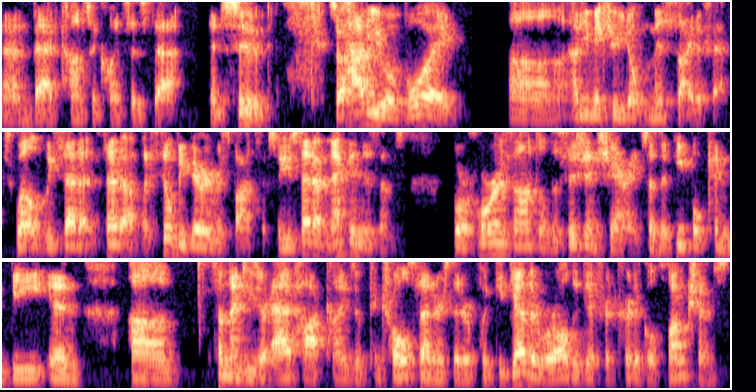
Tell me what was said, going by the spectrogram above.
and bad consequences that ensued. So how do you avoid uh, how do you make sure you don't miss side effects? Well, we set up, set up, but still be very responsive. So you set up mechanisms for horizontal decision sharing so that people can be in um, sometimes these are ad hoc kinds of control centers that are put together where all the different critical functions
